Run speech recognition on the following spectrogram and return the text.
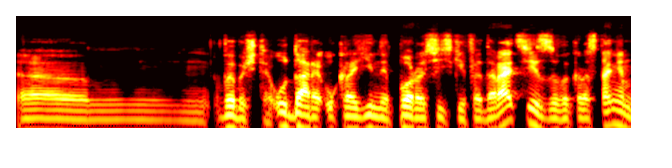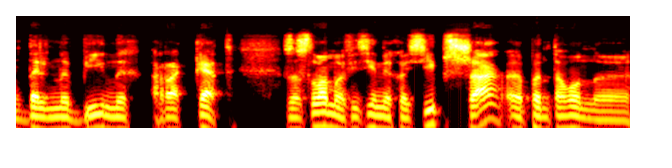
Ем, вибачте, удари України по Російській Федерації з використанням дальнобійних ракет, за словами офіційних осіб США, е, Пентагон е, Е,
